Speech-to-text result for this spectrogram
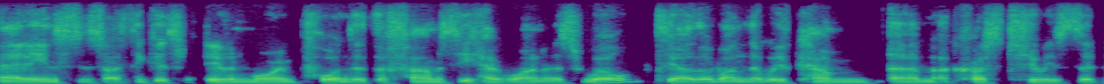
that instance, I think it's even more important that the pharmacy have one as well. The other one that we've come um, across too is that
